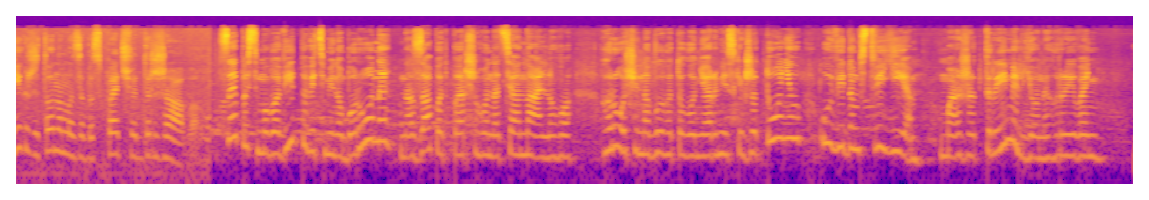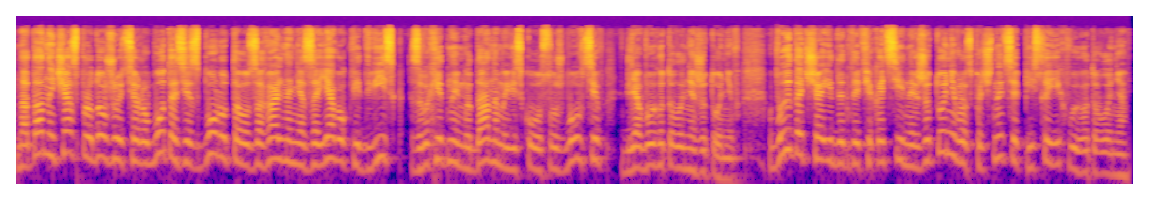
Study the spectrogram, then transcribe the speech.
їх жетонами забезпечує держава. Це письмова відповідь Міноборони на запит першого національного. Гроші на виготовлення армійських жетонів у відомстві є – майже 3 мільйони гривень. На даний час продовжується робота зі збору та узагальнення заявок від військ з вихідними даними військовослужбовців для виготовлення жетонів. Видача ідентифікаційних жетонів розпочнеться після їх виготовлення.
